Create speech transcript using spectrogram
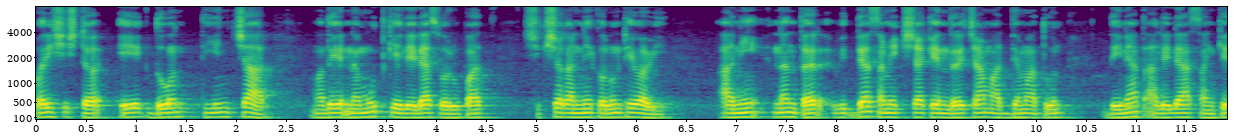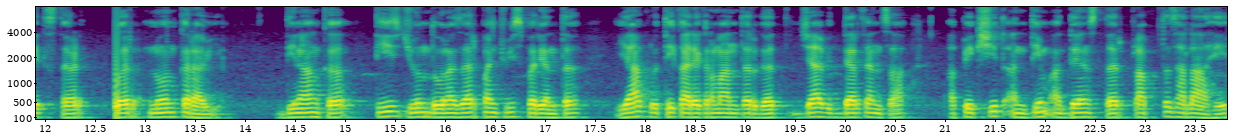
परिशिष्ट एक दोन तीन चारमध्ये नमूद केलेल्या स्वरूपात शिक्षकांनी करून ठेवावी आणि नंतर विद्या समीक्षा केंद्राच्या माध्यमातून देण्यात आलेल्या संकेतस्थळ वर नोंद करावी. दिनांक तीस जून दोन हजार पंचवीसपर्यंत या कृती कार्यक्रमांतर्गत ज्या विद्यार्थ्यांचा अपेक्षित अंतिम अध्ययन स्तर प्राप्त झाला आहे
